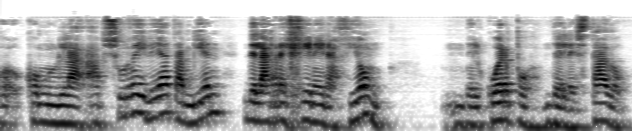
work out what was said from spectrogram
con la absurda idea también de la regeneración del cuerpo, del Estado.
